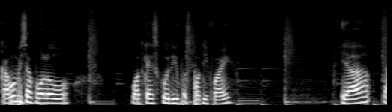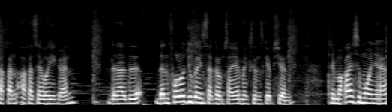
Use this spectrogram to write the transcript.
kamu bisa follow podcastku di Spotify. Ya, akan akan saya bagikan dan ada dan follow juga Instagram saya Make Caption. Terima kasih semuanya.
